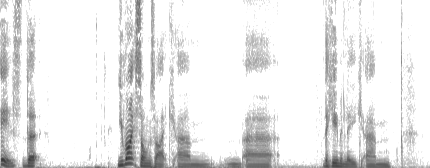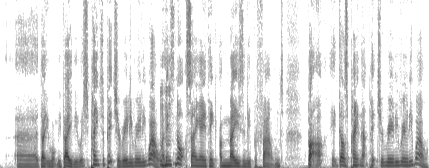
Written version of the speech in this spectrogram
is that you write songs like um, uh, The Human League, um, uh, Don't You Want Me Baby, which paints a picture really, really well. Mm-hmm. And it's not saying anything amazingly profound, but it does paint that picture really, really well.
